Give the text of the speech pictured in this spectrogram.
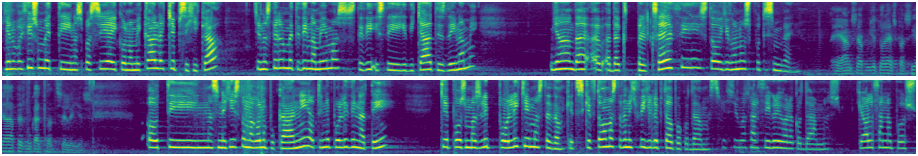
για να βοηθήσουμε την ασπασία οικονομικά αλλά και ψυχικά και να στείλουμε τη δύναμή μας στη, στη δικιά της δύναμη για να ανταπεξέλθει στο γεγονός που της συμβαίνει. Ε, αν σε άκουγε τώρα η ασπασία, πες μου κάτι θα της έλεγες. Ότι να συνεχίσει τον αγώνα που κάνει, ότι είναι πολύ δυνατή και πως μας λείπει πολύ και είμαστε εδώ. Και τη σκεφτόμαστε, δεν έχει φύγει λεπτό από κοντά μας. Και σίγουρα θα έρθει γρήγορα κοντά μας. Και όλα θα είναι όπως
